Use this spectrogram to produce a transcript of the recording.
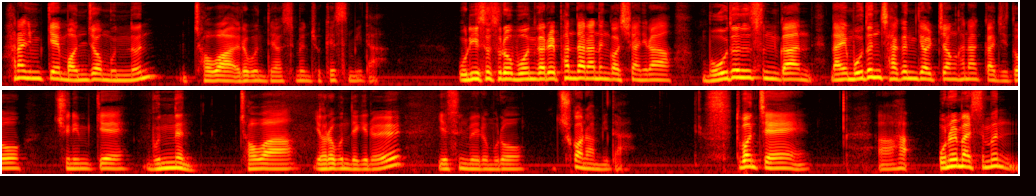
하나님께 먼저 묻는 저와 여러분 되었으면 좋겠습니다. 우리 스스로 무언가를 판단하는 것이 아니라 모든 순간 나의 모든 작은 결정 하나까지도 주님께 묻는 저와 여러분 되기를 예수님의 이름으로 축원합니다. 두 번째, 아, 오늘 말씀은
